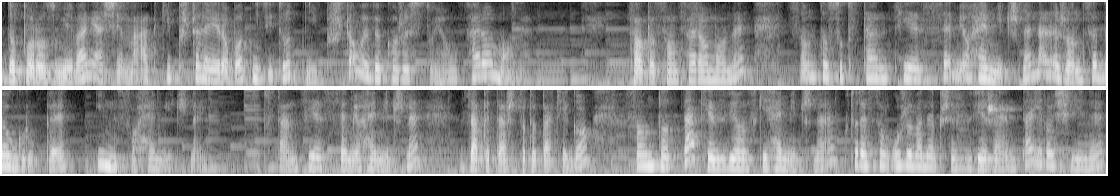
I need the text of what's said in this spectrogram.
Do porozumiewania się matki, pszczelej robotnic i trutni pszczoły wykorzystują feromony. Co to są feromony? Są to substancje semiochemiczne należące do grupy infochemicznej substancje semiochemiczne? Zapytasz, co to takiego? Są to takie związki chemiczne, które są używane przez zwierzęta i rośliny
